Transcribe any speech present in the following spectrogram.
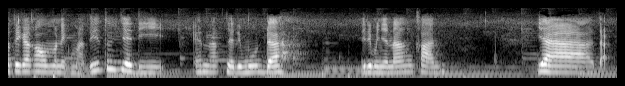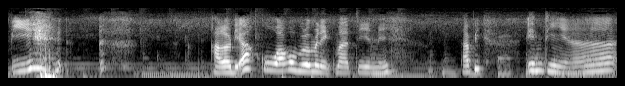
ketika kamu menikmati itu jadi enak jadi mudah jadi menyenangkan. Ya tapi kalau di aku aku belum menikmati ini. Tapi intinya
